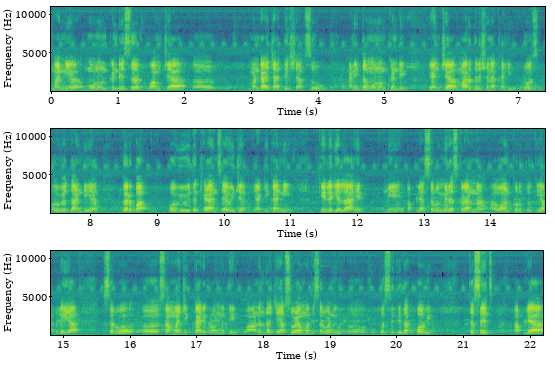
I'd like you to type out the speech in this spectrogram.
माननीय मोहन उनखंडे सर व आमच्या मंडळाच्या अध्यक्षा सौ अनिता मोहन उनखंडे यांच्या मार्गदर्शनाखाली रोज भव्य दांडिया गरबा व विविध खेळांचे आयोजन या ठिकाणी केलं गेलं आहे. मी आपल्या सर्व मिरजकरांना आवाहन करतो की आपल्या या सर्व सामाजिक कार्यक्रमामध्ये व आनंदाच्या या सोहळ्यामध्ये सर्वांनी उपस्थिती दाखवावी. तसेच आपल्या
